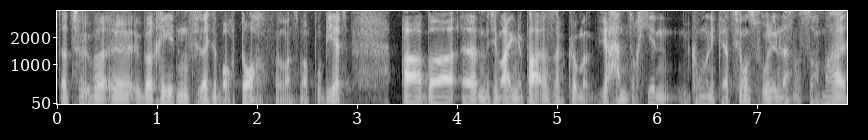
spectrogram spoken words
dazu über, äh, überreden, vielleicht aber auch doch, wenn man es mal probiert. Aber äh, mit dem eigenen Partner sagen, guck mal, wir haben doch hier ein Kommunikationsproblem, lass uns doch mal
